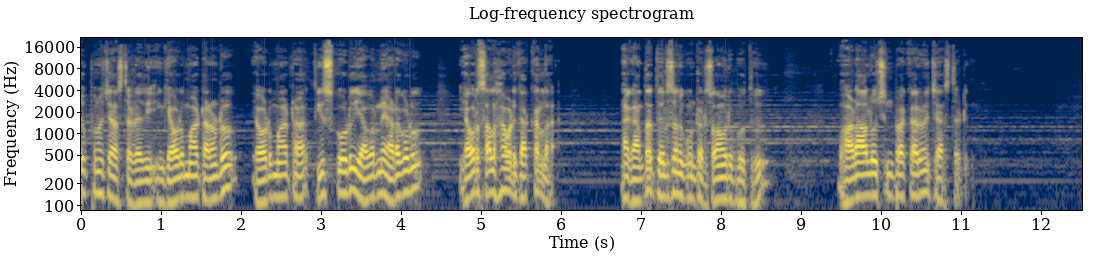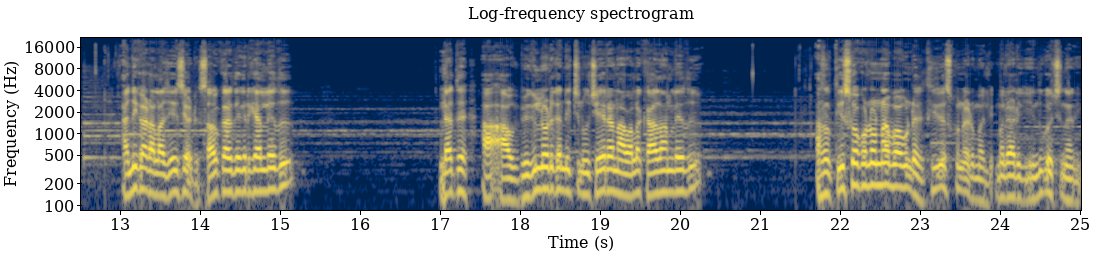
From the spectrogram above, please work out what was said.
చొప్పున చేస్తాడు. అది ఇంకెవడి మాట అనడు ఎవడి మాట తీసుకోడు ఎవరిని అడగడు ఎవరి సలహా వాడికి అక్కర్లా. నాకు అంతా తెలుసు అనుకుంటాడు సోమరిపోతు. వాడు ఆలోచన ప్రకారమే చేస్తాడు. అందుకాడు అలా చేశాడు. సౌకర్య దగ్గరికి వెళ్ళలేదు. లేకపోతే ఆ- ఆ మిగిలినోడు కన్నా ఇచ్చి నువ్వు చేయరా నా వల్ల కాదనలేదు. అసలు తీసుకోకుండా ఉన్నా బాగుండేది. తీసేసుకున్నాడు మళ్ళీ. మళ్ళీ ఆడికి ఎందుకు వచ్చిందని.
